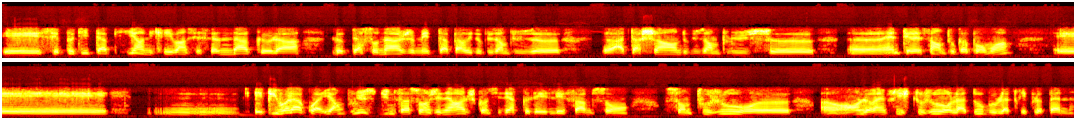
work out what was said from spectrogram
Et c'est petit à petit en écrivant ces scènes-là que la, le personnage m'est apparu de plus en plus euh, attachant, de plus en plus euh, euh, intéressant en tout cas pour moi. Et et puis voilà quoi. Et en plus, d'une façon générale, je considère que les, les femmes sont sont toujours, euh, on leur inflige toujours la double ou la triple peine,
